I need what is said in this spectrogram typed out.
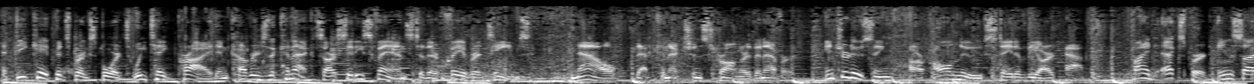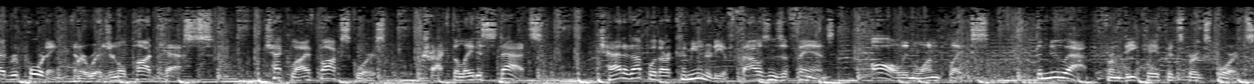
At DK Pittsburgh Sports, we take pride in coverage that connects our city's fans to their favorite teams. Now, that connection's stronger than ever. Introducing our all new state of the art app. Find expert inside reporting and original podcasts. Check live box scores. Track the latest stats. Chat it up with our community of thousands of fans, all in one place. The new app from DK Pittsburgh Sports.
